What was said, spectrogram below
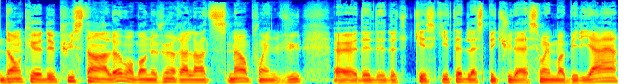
Donc, euh, depuis ce temps-là, bon, on a vu un ralentissement au point de vue euh, de, de, de, tout ce qui était de la spéculation immobilière,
